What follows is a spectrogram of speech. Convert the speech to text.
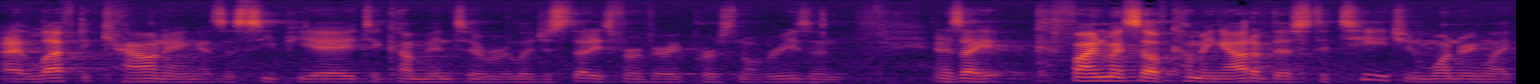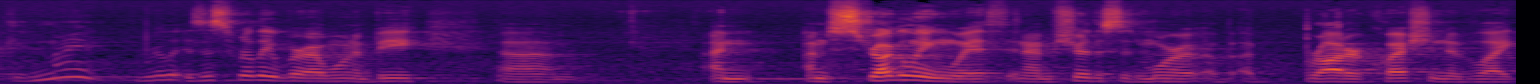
I left accounting as a CPA to come into religious studies for a very personal reason. And as I find myself coming out of this to teach and wondering, like, am I really? Is this really where I want to be? Um, I'm I'm struggling with, and I'm sure this is more a, a broader question of like,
